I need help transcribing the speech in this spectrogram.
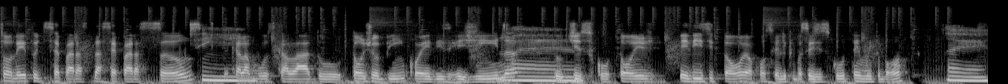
Soneto de separa da Separação, Sim. aquela música lá do Tom Jobim com Elis Regina. É, Do disco Tom, e- Elise e Tom, eu aconselho que vocês escutem, muito bom. é.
